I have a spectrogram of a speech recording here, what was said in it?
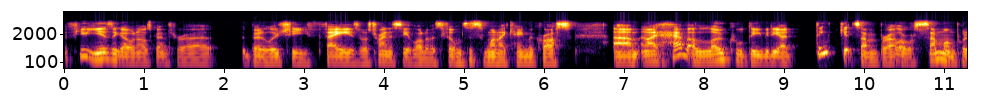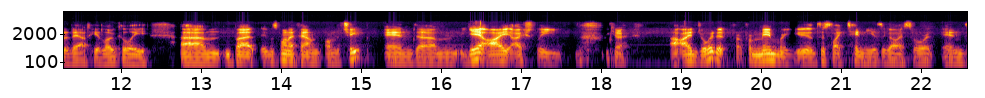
a few years ago, when I was going through a Bertolucci phase, I was trying to see a lot of his films. This is one I came across, um, and I have a local DVD. I think it's Umbrella or someone put it out here locally, um, but it was one I found on the cheap. And um, yeah, I actually, you know, I enjoyed it from, from memory. Just like ten years ago, I saw it, and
